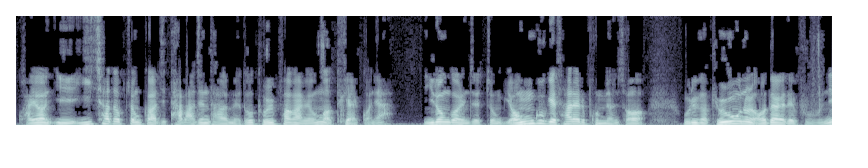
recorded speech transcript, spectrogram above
과연 이 2차 접종까지 다 맞은 다음에도 돌파 감염은 어떻게 할 거냐? 이런 걸 이제 좀 영국의 사례를 보면서 우리가 교훈을 얻어야 될 부분이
